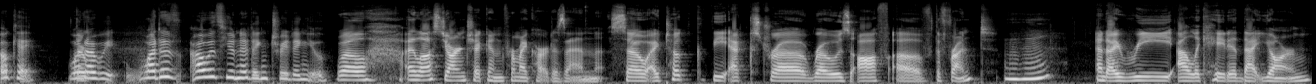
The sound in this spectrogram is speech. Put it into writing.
Okay. What There- are we what is how is your knitting treating you? Well, I lost yarn chicken for my cardigan, so I took the extra rows off of the front and I reallocated that yarn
